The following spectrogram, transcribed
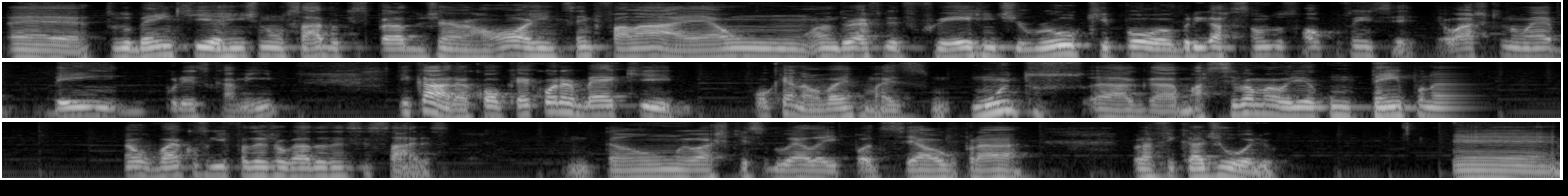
É, tudo bem que a gente não sabe o que esperar do Jaron Hall, a gente sempre fala, ah, é um undrafted free agent rookie, pô, obrigação dos Falcons vencer. Eu acho que não é bem por esse caminho. E, cara, qualquer quarterback, qualquer não, vai, mas muitos, a, a massiva maioria com tempo, né, vai conseguir fazer jogadas necessárias. Então, eu acho que esse duelo aí pode ser algo para ficar de olho. É,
